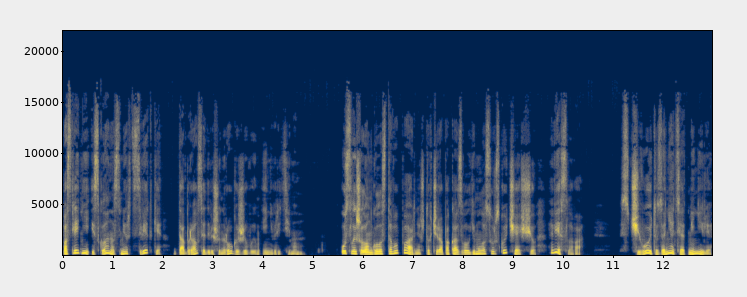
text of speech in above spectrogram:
последний из клана Смерть Светки, добрался до Вишенрога живым и невредимым. Услышал он голос того парня, что вчера показывал ему ласурскую чащу, Веслова. С чего это занятие отменили?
